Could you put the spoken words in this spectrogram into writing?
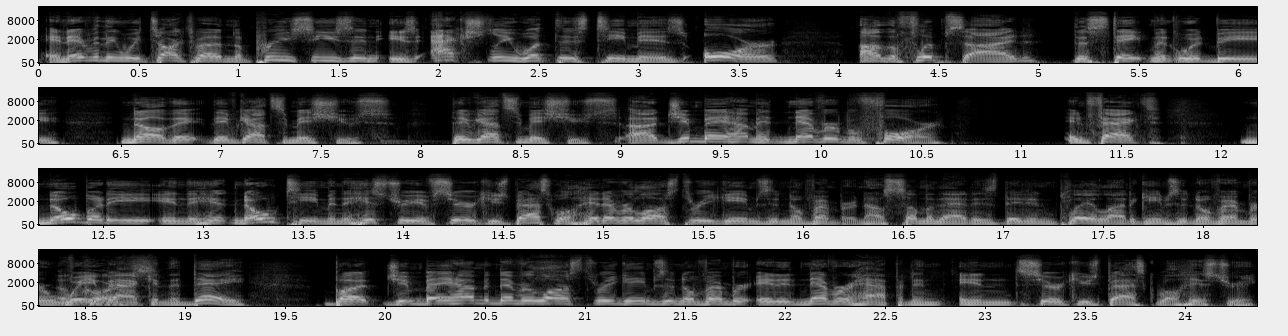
and everything we talked about in the preseason is actually what this team is, or on the flip side, the statement would be, no, they, they've got some issues. They've got some issues. Uh, Jim Boeheim had never before in fact, nobody in the no team in the history of Syracuse basketball had ever lost three games in November. Now, some of that is they didn't play a lot of games in November way course. back in the day, but Jim Boeheim had never lost three games in November. It had never happened in, in Syracuse basketball history.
